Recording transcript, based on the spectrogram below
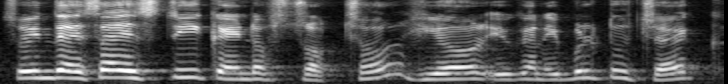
So in the SISD kind of structure here you can able to check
